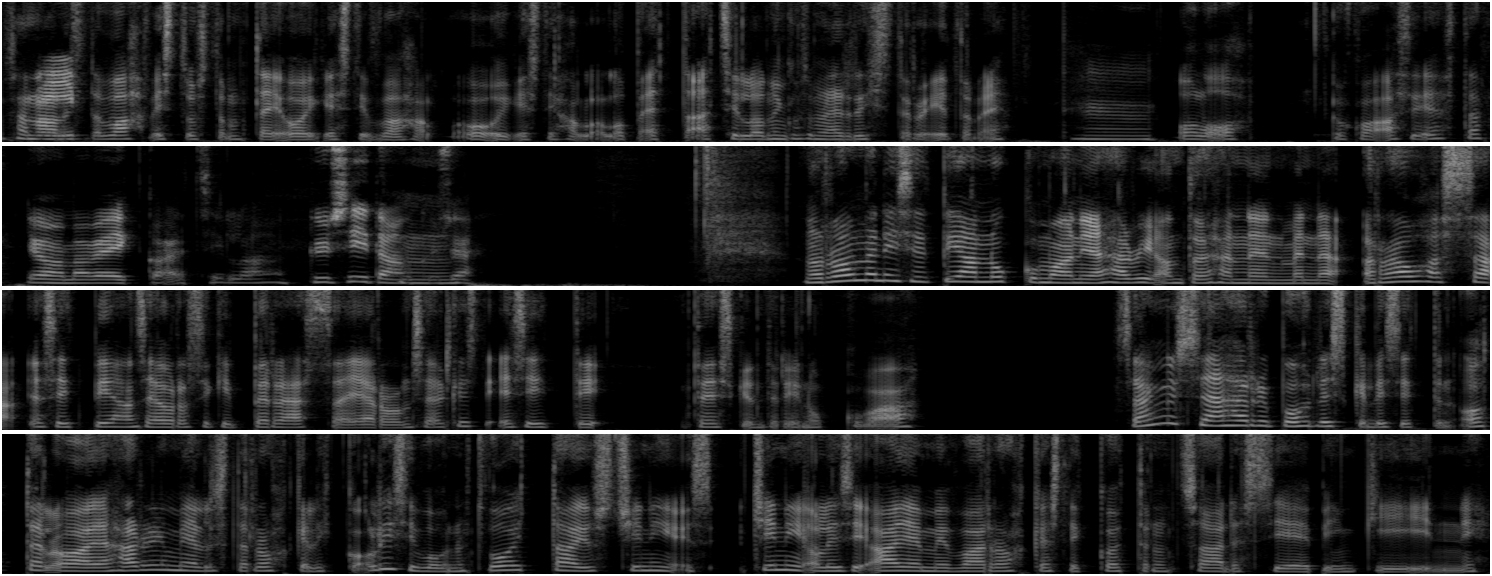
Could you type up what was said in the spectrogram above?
sanallista niin. vahvistusta, mutta ei oikeasti, vaan oikeasti halua lopettaa. Että sillä on niin semmoinen ristiriitainen hmm. olo koko asiasta. Joo, mä veikkaan, että sillä on. Kyllä siitä on hmm. kyse. No Ron meni sitten pian nukkumaan ja Harry antoi hänen mennä rauhassa ja sitten pian seurasikin perässä ja Ron selkeästi esitti teeskenteli nukkuvaa. Sängyssään Harry pohdiskeli sitten ottelua ja Harry mielestä rohkelikko olisi voinut voittaa, jos Ginny, Ginny olisi aiemmin vaan rohkeasti koittanut saada siepin kiinni.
